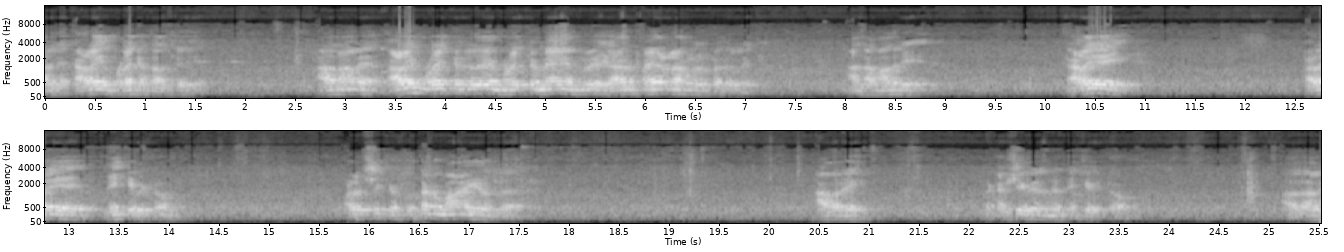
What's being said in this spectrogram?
அதில் களை முடக்கத்தான் செய்யும். அதனால அலை முளைக்கிறதே முளைக்குமே என்று யாரும் பெயரிடாமல் இருப்பதில்லை. அந்த மாதிரி அலையை அலையை நீக்கிவிட்டோம். வளர்ச்சிக்கு புத்தகமாக இருந்த அவரை இந்த கட்சியிலிருந்து நீக்கிவிட்டோம். அதனால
